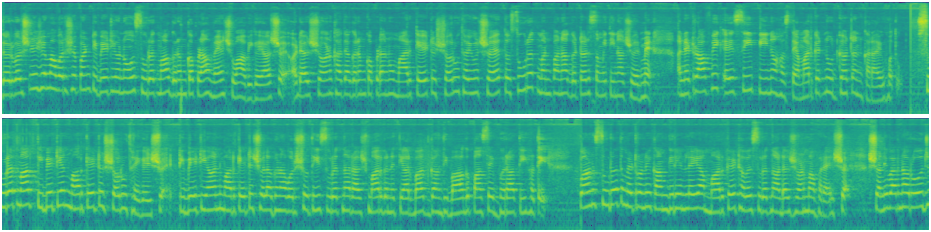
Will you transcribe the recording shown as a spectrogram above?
દર વર્ષની જેમ આ વર્ષે પણ તિબેટીઓનો સુરતમાં ગરમ કપડાં વેચવા આવી ગયા છે. અડાજણ ખાતે ગરમ કપડાંનું માર્કેટ શરૂ થયું છે તો સુરત મનપાના ગટર સમિતિના ચેરમેન અને ટ્રાફિક એસીપીના હસ્તે આ માર્કેટનું ઉદ્ઘાટન કરાયું હતું. સુરતમાં તિબેટિયન માર્કેટ શરૂ થઈ ગઈ છે. તિબેટિયન માર્કેટ છેલ્લા ઘણા વર્ષોથી સુરતના રાજમાર્ગ અને ત્યારબાદ ગાંધીબાગ પાસે ભરાતી હતી. પણ સુરત મેટ્રોની કામગીરીને લઈ આ માર્કેટ હવે સુરતના અડાજણમાં ભરાય છે. શનિવારના રોજ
